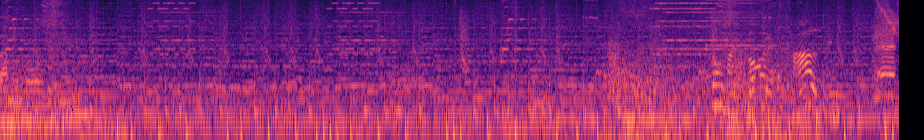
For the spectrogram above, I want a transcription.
And he's just spamming all of his Oh my god, it's Carl. And,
